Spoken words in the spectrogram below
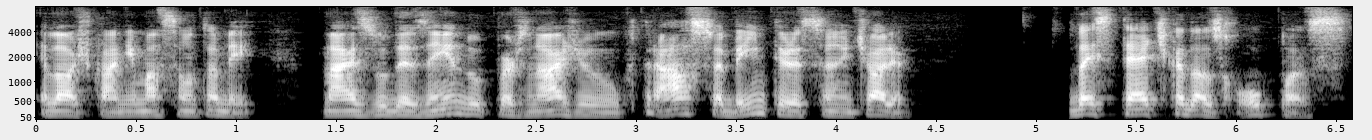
É lógico, a animação também. Mas o desenho do personagem, o traço é bem interessante. Olha, da estética das roupas,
